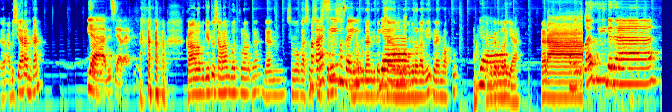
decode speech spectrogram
Uh, abis siaran kan? Ya, habis siaran. Kalau begitu salam buat keluarga dan semoga sukses Makasih, terus. Mudah-mudahan kita ya. bisa ngobrol-ngobrol lagi di lain waktu. Ya. Sampai ketemu lagi ya. Dadah. Sampai ketemu lagi. Dadah.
